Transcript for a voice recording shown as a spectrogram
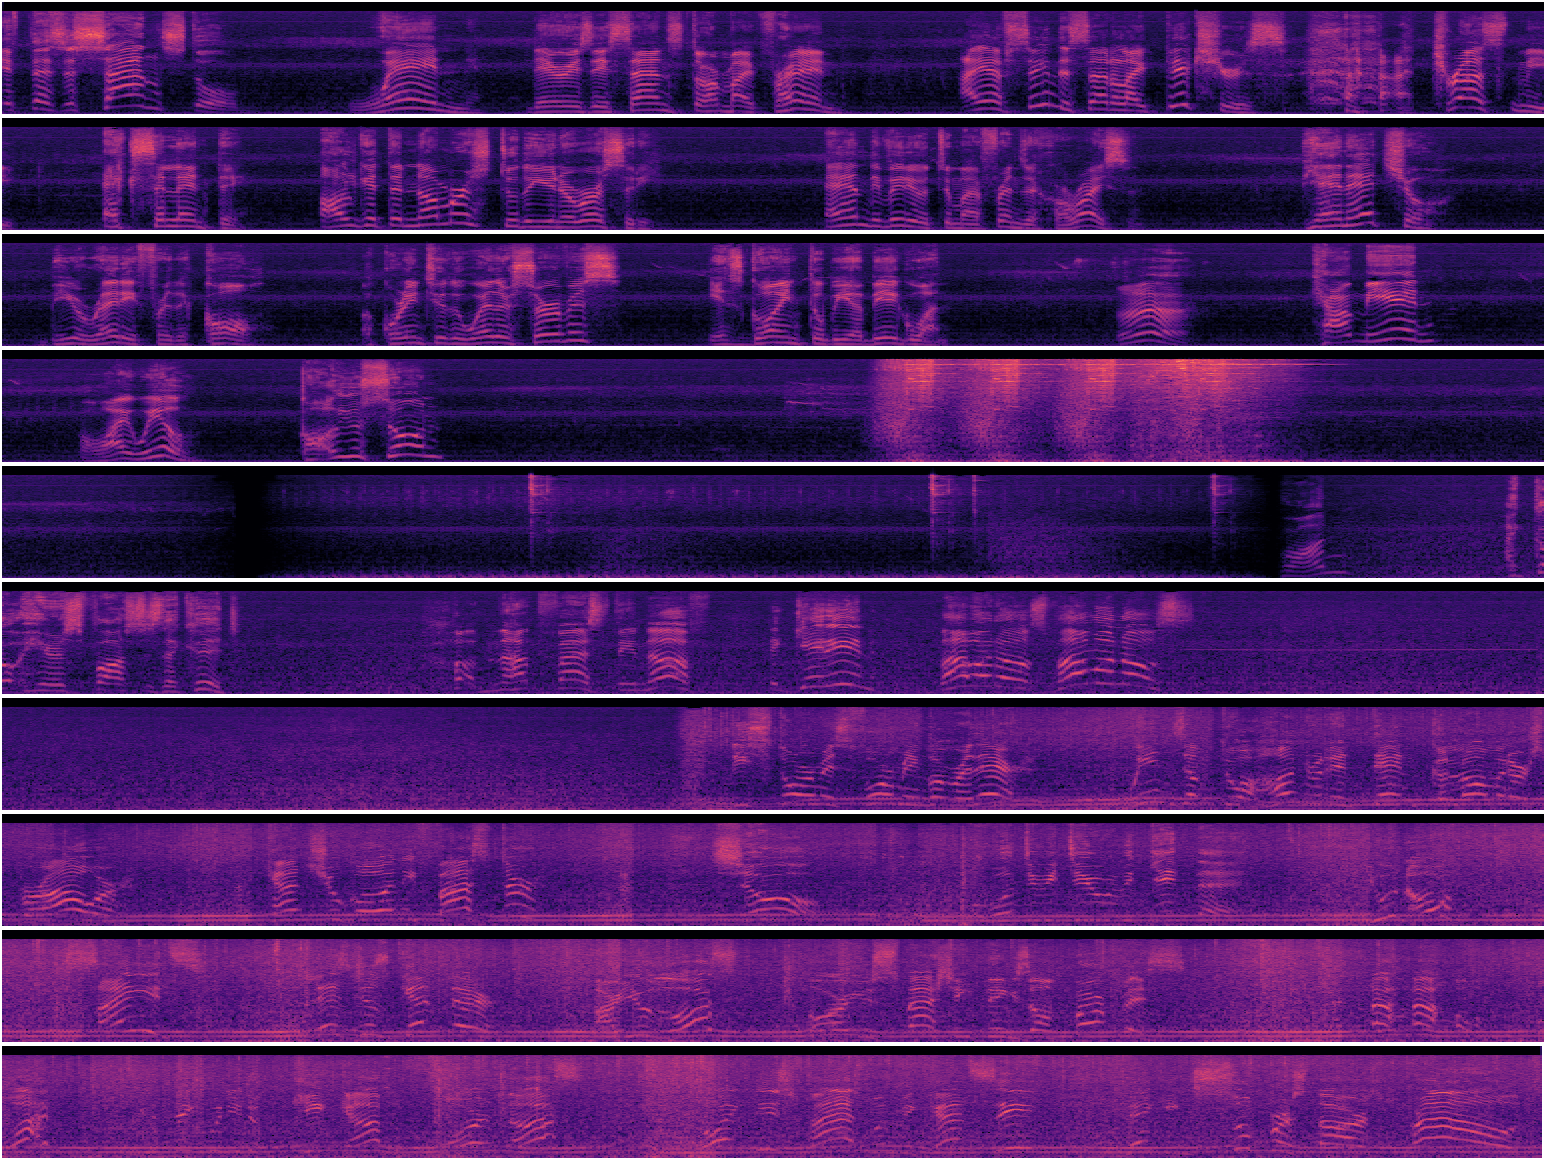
if there's a sandstorm? When there is a sandstorm, my friend. I have seen the satellite pictures. Trust me. Excelente. I'll get the numbers to the university. And the video to my friends at Horizon. Bien hecho. Be ready for the call. According to the weather service, it's going to be a big one. Ah, count me in. Oh, I will. Call you soon. Juan, I got here as fast as I could. Oh, not fast enough. Get in. Vámonos, vámonos. This storm is forming over there. Winds up to 110 kilometers per hour. Can't you go any faster? Sure. What do we do when we get there? You know. Science. Let's just get there. Are you lost? Or are you smashing things on purpose? what? You think we need to kick up more dust? Going this fast when we can't see? Making superstars proud!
